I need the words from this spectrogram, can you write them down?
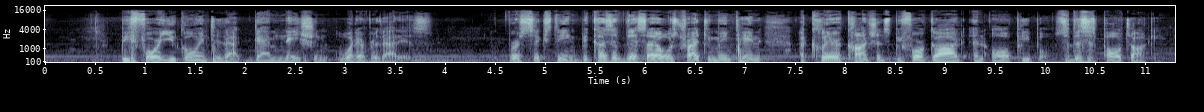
before you go into that damnation, whatever that is. Verse 16, because of this, I always try to maintain a clear conscience before God and all people. So this is Paul talking.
